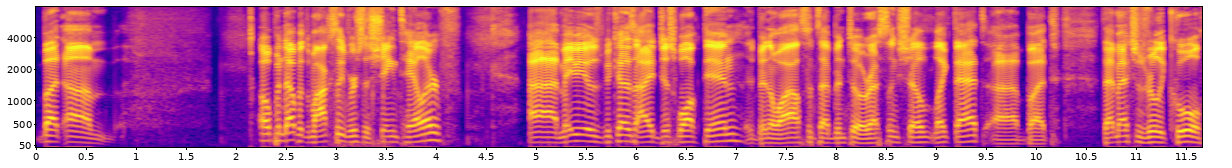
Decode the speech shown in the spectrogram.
But um, opened up with Moxley versus Shane Taylor. Uh, maybe it was because I just walked in. It's been a while since I've been to a wrestling show like that. Uh, but that match was really cool,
